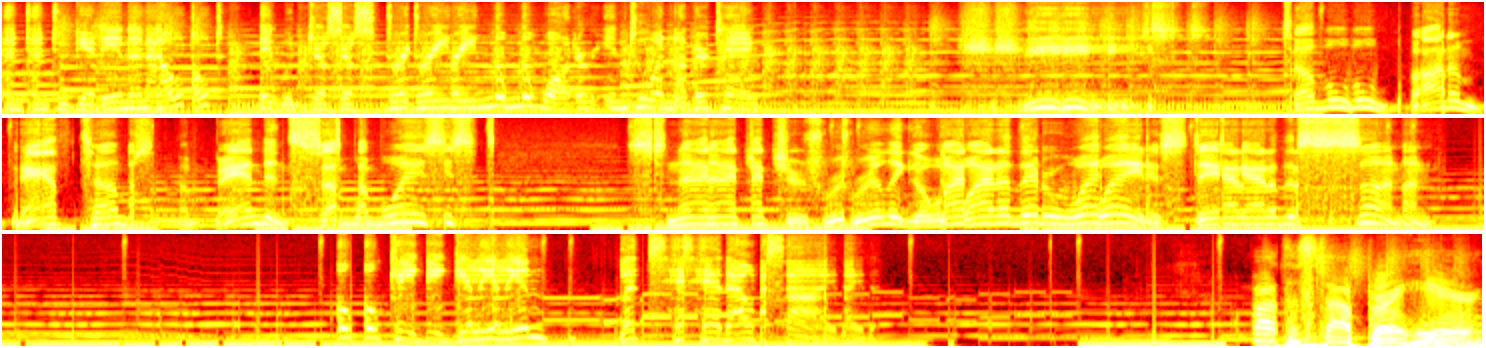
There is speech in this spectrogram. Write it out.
And, and to get in and out, they would just, just drain the water into another tank. Jeez. Double bottom bathtubs, abandoned subways. Snatchers really go out of their way to stay out of the sun. Okay, Gillian, let's head outside. About to stop right here.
